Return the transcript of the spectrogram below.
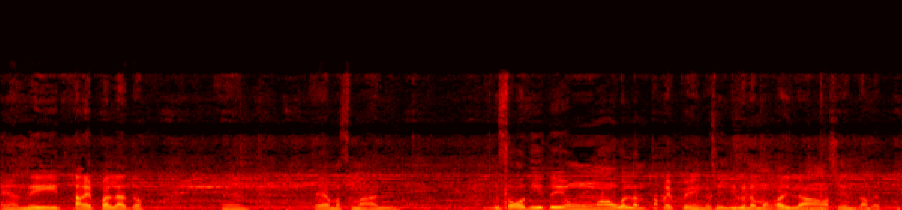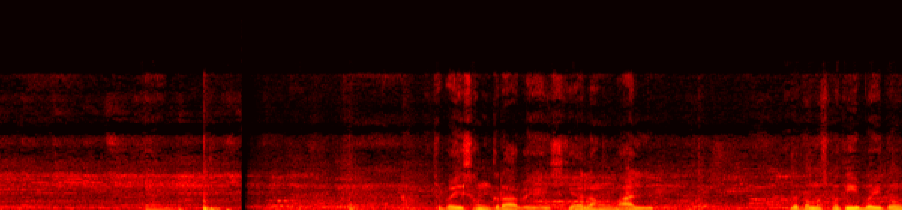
Ayan, may takip pala to. Ayan. Kaya mas mahal. Gusto ko dito yung mga walang takip eh. Kasi hindi ko naman kailangan kasi yung takip. Ayan. Ito pa isang grabe guys. Kaya lang mahal. Ito mas matibay ito.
